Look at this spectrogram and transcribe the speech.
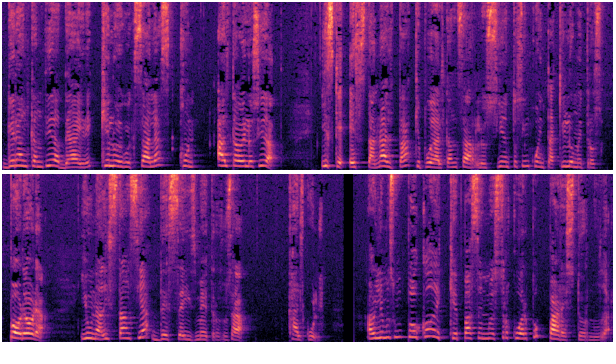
gran cantidad de aire que luego exhalas con alta velocidad. Y es que es tan alta que puede alcanzar los 150 kilómetros por hora y una distancia de 6 metros. O sea, calculen hablemos un poco de qué pasa en nuestro cuerpo para estornudar.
